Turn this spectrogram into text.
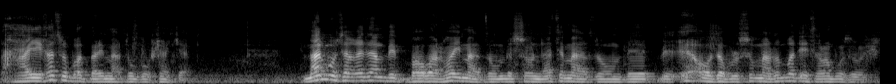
حقیقت رو باید برای مردم روشن کرد. من معتقدم به باورهای مردم به سنت مردم به آداب رسوم مردم باید احترام گذاشت.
